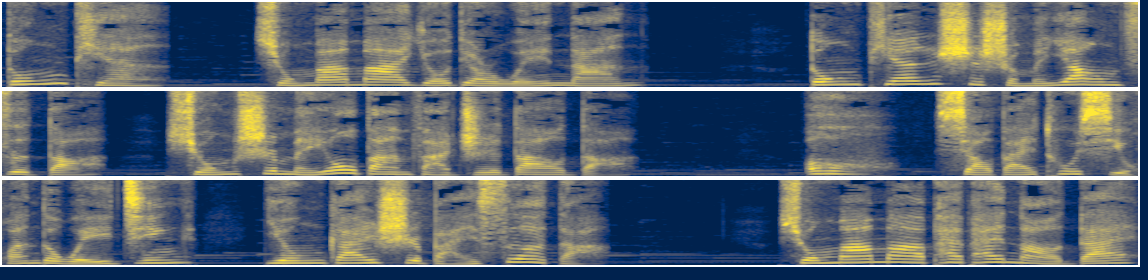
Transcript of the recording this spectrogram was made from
冬天，熊妈妈有点为难。冬天是什么样子的？熊是没有办法知道的。哦，小白兔喜欢的围巾应该是白色的。”熊妈妈拍拍脑袋，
